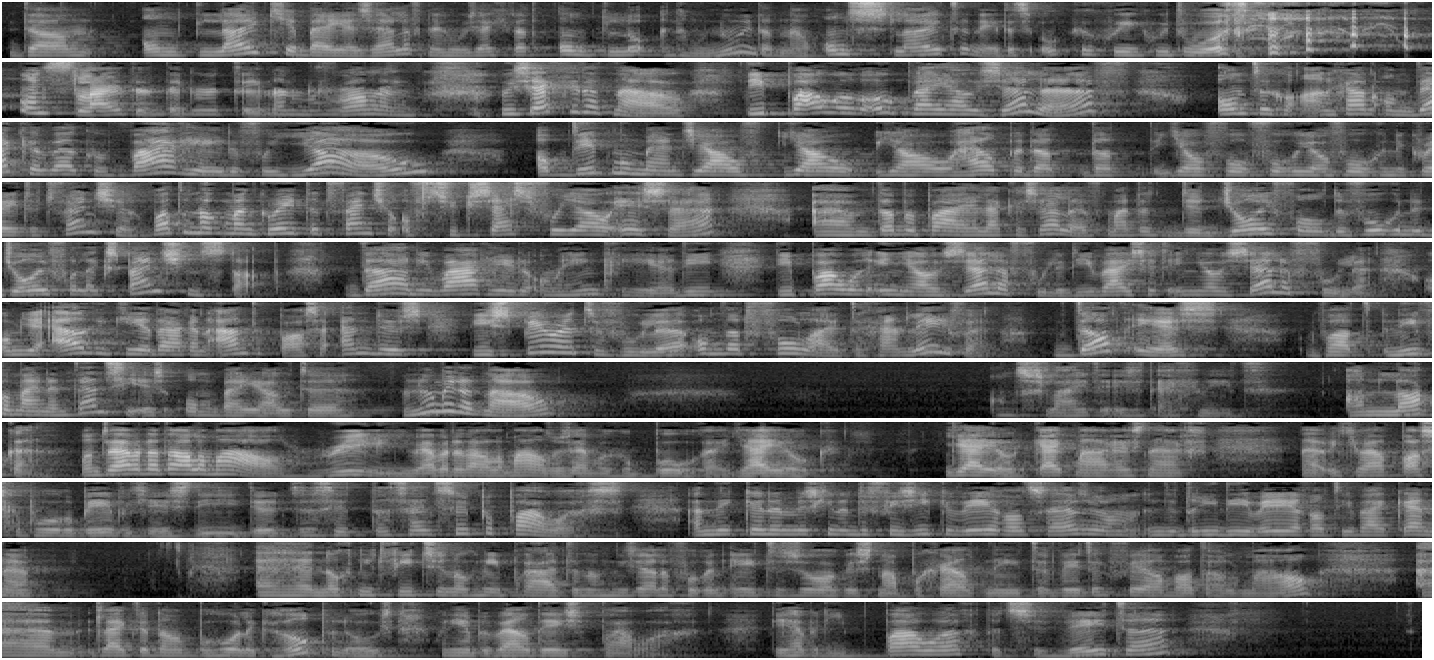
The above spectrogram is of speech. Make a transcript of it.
dan ontluik je bij jezelf. Nou, hoe zeg je dat? Ontlo nou, hoe noem je dat nou? Ontsluiten? Nee, dat is ook een goed, goed woord. Ontsluiten, denk ik meteen aan de bevalling. Hoe zeg je dat nou? Die power ook bij jouzelf om te gaan ontdekken welke waarheden voor jou op dit moment jou, jou, jou helpen dat, dat jou voor, voor jouw volgende great adventure. Wat dan ook mijn great adventure of succes voor jou is, hè? Um, dat bepaal je lekker zelf. Maar de, de, joyful, de volgende joyful expansion stap. Daar die waarheden omheen creëren. Die, die power in jouzelf voelen. Die wijsheid in jouzelf voelen. Om je elke keer daarin aan te passen. En dus die spirit te voelen om dat voluit te gaan leven. Dat is wat in ieder geval mijn intentie is om bij jou te... Hoe noem je dat nou? Ontsluiten is het echt niet. Unlocken. Want we hebben dat allemaal. Really. We hebben dat allemaal. Zo zijn we geboren. Jij ook. Jij ook. Kijk maar eens naar, nou, weet je wel, pasgeboren babytjes. Die, dat, dat zijn superpowers. En die kunnen misschien in de fysieke wereld, hè, zo in de 3D-wereld die wij kennen. Eh, nog niet fietsen, nog niet praten, nog niet zelf voor hun eten zorgen, snappen geld niet, weet ik veel wat allemaal. Um, het lijkt er nog behoorlijk hulpeloos, maar die hebben wel deze power. Die hebben die power dat ze weten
